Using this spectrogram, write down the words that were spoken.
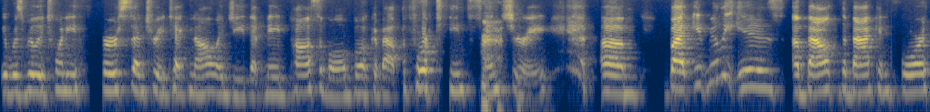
it was really 21st century technology that made possible a book about the 14th century. um, but it really is about the back and forth,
